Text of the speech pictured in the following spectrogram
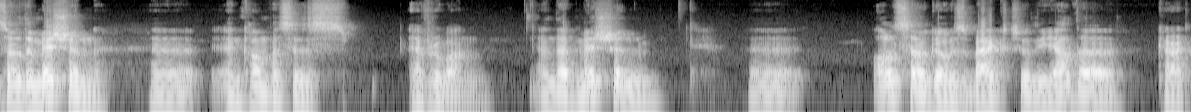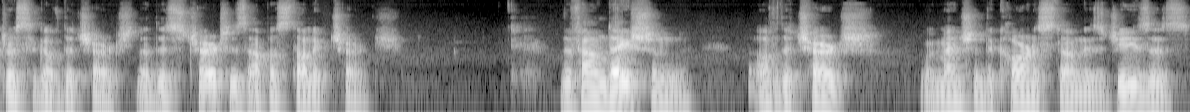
so the mission uh, encompasses everyone. And that mission uh, also goes back to the other characteristic of the church that this church is apostolic church. The foundation of the church, we mentioned the cornerstone is Jesus,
